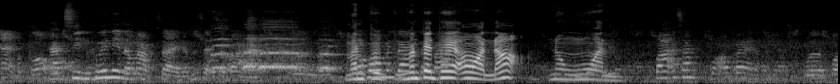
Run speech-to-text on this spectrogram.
ง่ายมันก็ หักสิ นพื้นนี่นะหมักใส่แล้วมันใส่สบายมันเป็นมันเป็นแพรอ่อนเนาะนงม่วน ปะซะบ่เอาไปแล้วกระยาเวอร์พอ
